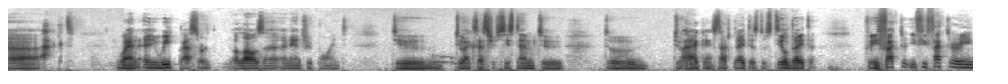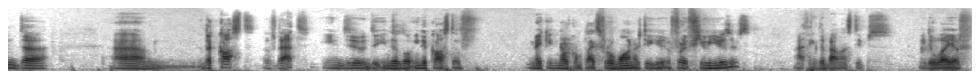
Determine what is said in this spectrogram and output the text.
uh, hacked. When a weak password allows a, an entry point to to access your system, to to to hack and start data, to steal data. If you factor if you factor in the um, the cost of that into the in the lo- in the cost of making it more complex for one or two for a few users, I think the balance tips in the way of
